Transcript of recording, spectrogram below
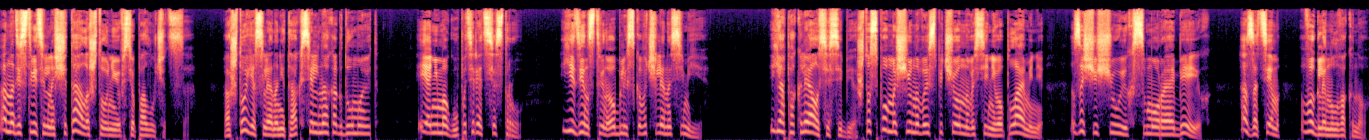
она действительно считала, что у нее все получится. А что, если она не так сильна, как думает? Я не могу потерять сестру, единственного близкого члена семьи. Я поклялся себе, что с помощью новоиспеченного синего пламени защищу их с морой обеих, а затем выглянул в окно.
